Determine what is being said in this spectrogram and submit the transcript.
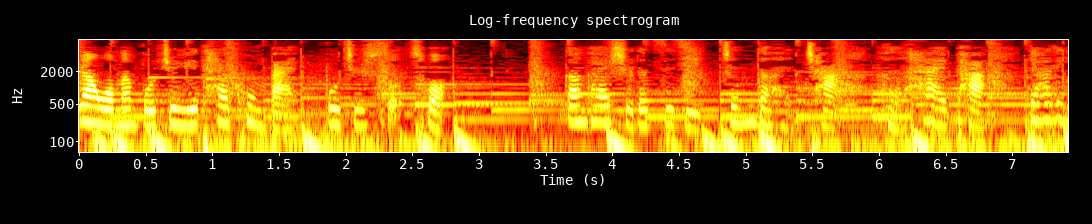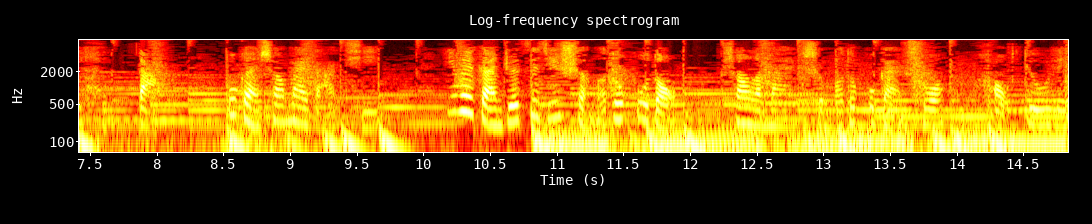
让我们不至于太空白，不知所措。刚开始的自己真的很差，很害怕，压力很大。不敢上麦答题，因为感觉自己什么都不懂。上了麦什么都不敢说，好丢脸。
